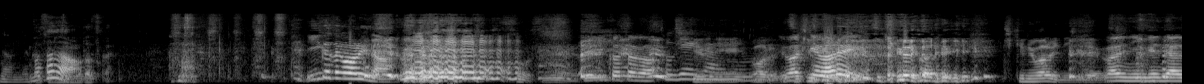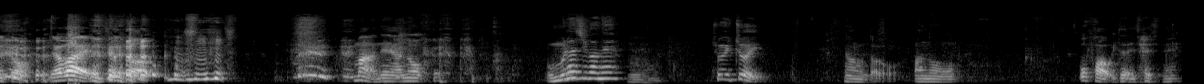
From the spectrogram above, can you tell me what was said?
なんでまあただ 言い方が悪いな。そうですね。言い方が。地球に悪い。脇が悪い。地球に悪い。地球に悪い人間。悪い人間であると。やばい。ちょっと。まあねあのオムラジがねちょいちょいなんだろう。あのオファーをいただいたりですね。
